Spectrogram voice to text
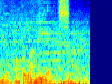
Your local on the 8s.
